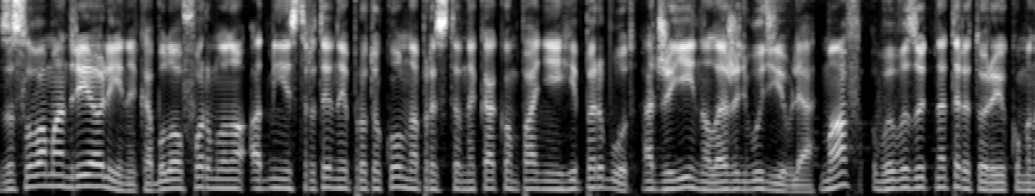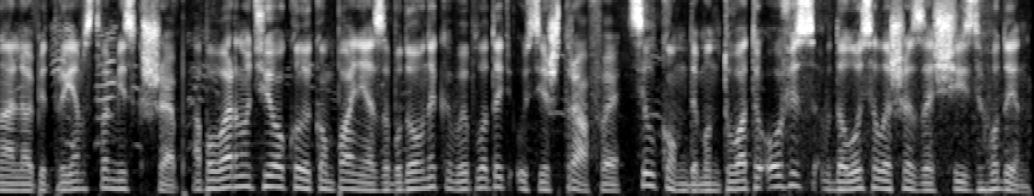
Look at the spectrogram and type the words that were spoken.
За словами Андрія Олійника, було оформлено адміністративний протокол на представника компанії Гіпербуд, адже їй належить будівля. МАФ вивезуть на територію комунального підприємства Міськшеп, а повернуть його, коли компанія-забудовник виплатить усі штрафи. Цілком демонтувати офіс вдалося лише за 6 годин.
